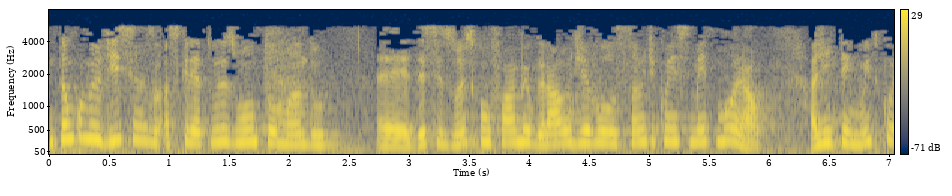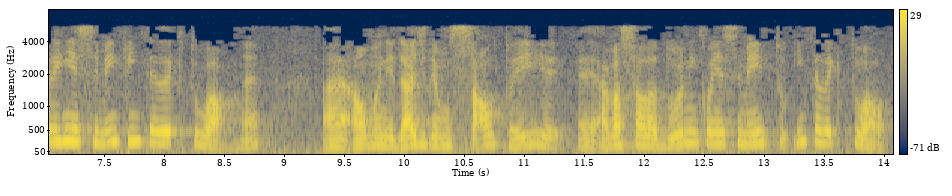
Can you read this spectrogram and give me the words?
Então, como eu disse, as, as criaturas vão tomando é, decisões conforme o grau de evolução e de conhecimento moral. A gente tem muito conhecimento intelectual, né? A, a humanidade deu um salto aí é, avassalador em conhecimento intelectual.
